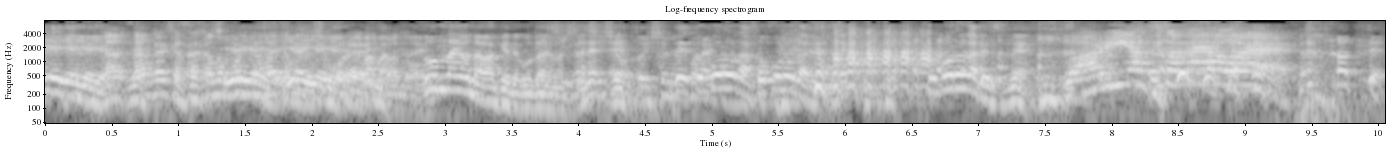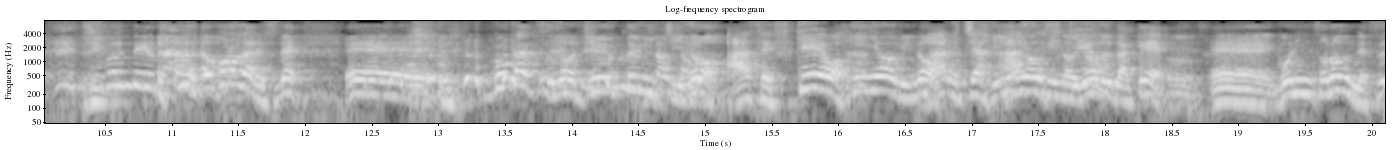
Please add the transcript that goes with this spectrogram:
いやいやいやいや。何回か遡りが入ったもんでしょ、やいやいやこれ、まあ。そんなようなわけでございましてね。で、ところが、ところがですね、ところがですね、悪いやつだね、だって、自分で言ったところがですね、えー、5月の19日おのい。汗拭けよ。金曜日の、まるちゃん金曜日の夜だけ、うんえー、5人揃うんです。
